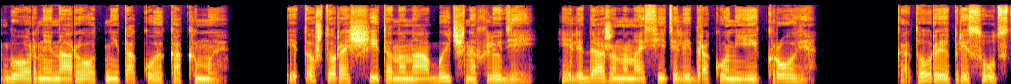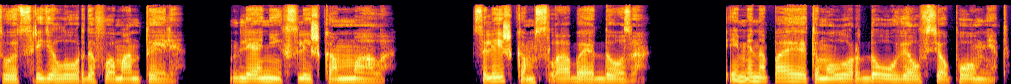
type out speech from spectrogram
«Горный народ не такой, как мы. И то, что рассчитано на обычных людей или даже на носителей драконьей крови, которые присутствуют среди лордов в Амантеле, для них слишком мало. Слишком слабая доза. Именно поэтому лорд Доувилл все помнит.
